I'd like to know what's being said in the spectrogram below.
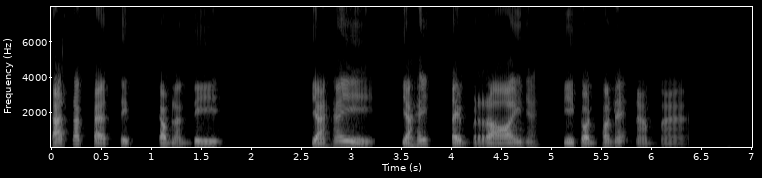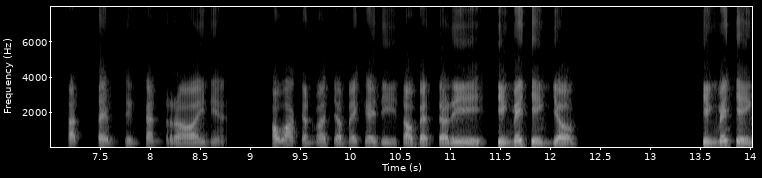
ชาร์จสักแปดสิบกำลังดี อย่าให้อย่าให้เต็มร้อยนะ มีคนเขาแนะนำมา ถ้าเต็มถึงขั้นร้อยเนี่ยเขาว่ากันว่าจะไม่ค่อยดีต่อแบตเตอรี่ จริงไม่จริงโยม จริงไม่จริง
